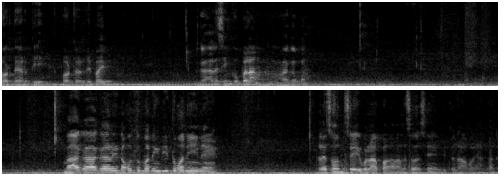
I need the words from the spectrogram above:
4.30, 4.35. Hanggang alas 5 pa lang, umaga pa. Maaga-aga rin ako dumating dito kanina eh. Alas 11, wala pa nga alas 11, dito na ako yata.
